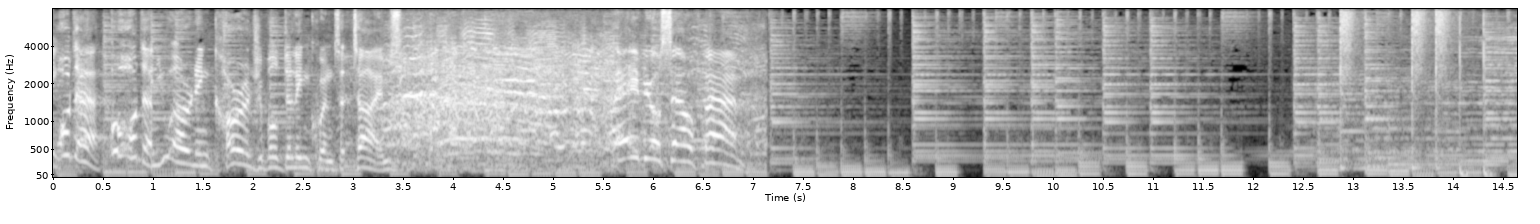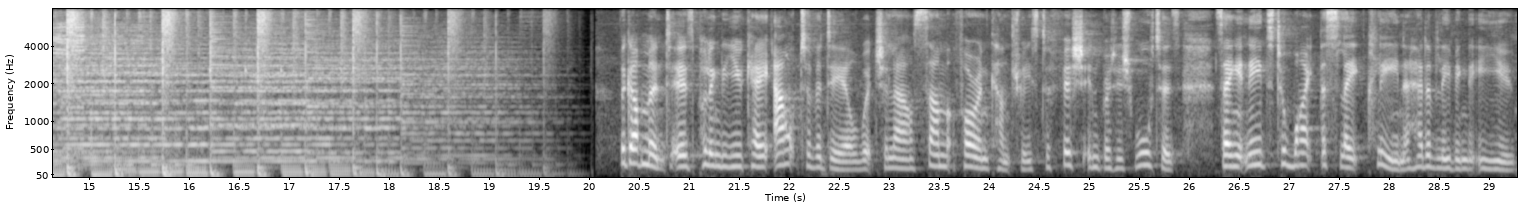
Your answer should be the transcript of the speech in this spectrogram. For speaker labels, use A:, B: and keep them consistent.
A: Order! Order! You are an incorrigible delinquent at times. Behave yourself, man!
B: The government is pulling the UK out of a deal which allows some foreign countries to fish in British waters, saying it needs to wipe the slate clean ahead of leaving the EU.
